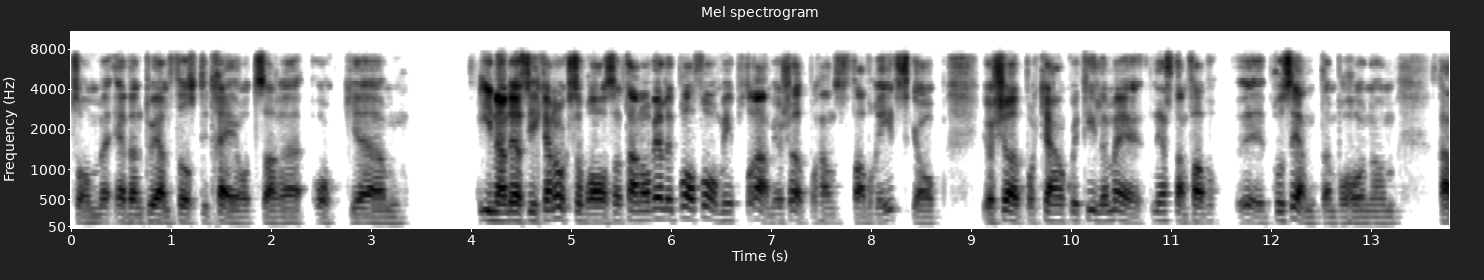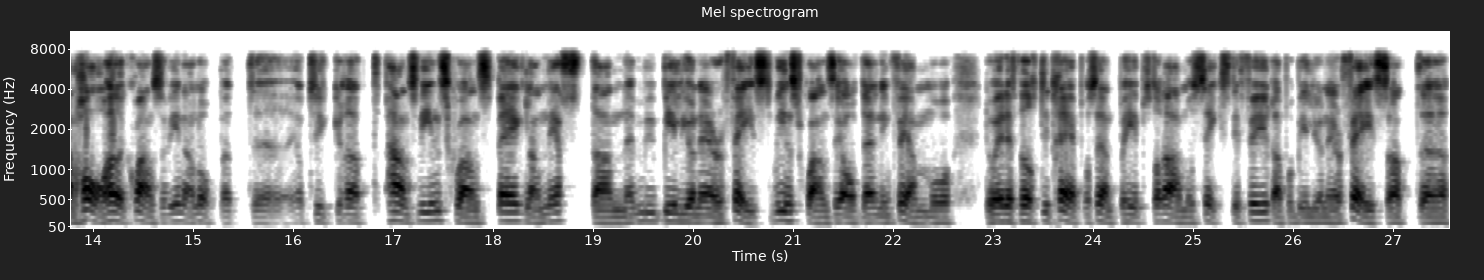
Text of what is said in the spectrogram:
som eventuellt 43-åtsare och eh, Innan dess gick han också bra så att han har väldigt bra form Hipsteram. Jag köper hans favoritskap. Jag köper kanske till och med nästan eh, procenten på honom. Han har hög chans att vinna loppet. Eh, jag tycker att hans vinstchans speglar nästan Billionaire Face vinstchans i avdelning 5 och då är det 43 på Hipsteram och 64 på Billionaire Face. Så att, eh,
